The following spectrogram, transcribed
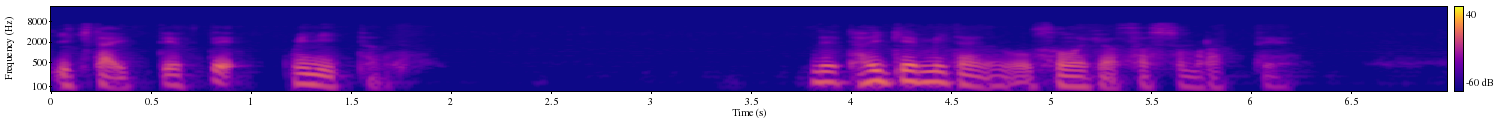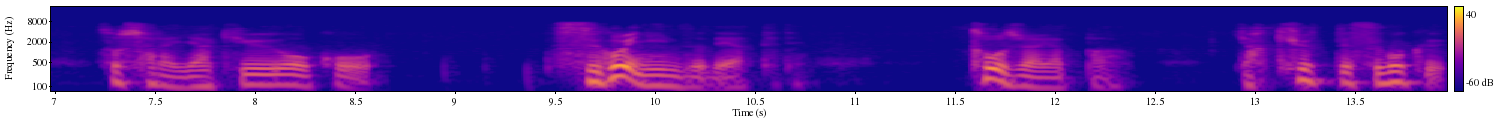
行きたいって言って見に行ったんです。で、体験みたいなのをその日はさせてもらって、そしたら野球をこう、すごい人数でやってて、当時はやっぱ野球ってすごく、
